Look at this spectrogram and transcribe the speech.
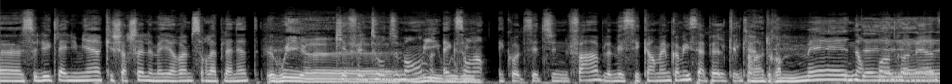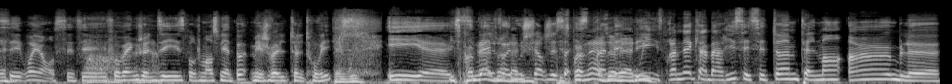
Euh, celui avec la lumière qui cherchait le meilleur homme sur la planète. Euh, Oui. euh, Qui a fait le tour du monde Oui, oui, avec son oui. Écoute, c'est une fable, mais c'est quand même, comment il s'appelle quelqu'un? Andromède. Non, pas Andromède, c'est, voyons, c'était, il faut bien que je le dise pour que je m'en souvienne pas, mais je vais te le trouver. Ben oui. Et, euh, Il se promenait va nous charger Il ça. se promenait dans un promenait- oui, il se promenait avec un baril, c'est cet homme tellement humble, euh,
